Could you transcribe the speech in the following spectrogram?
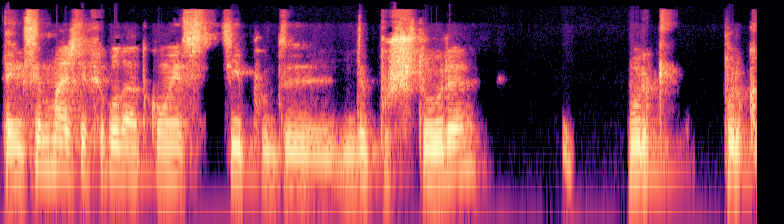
tenho sempre mais dificuldade com esse tipo de, de postura porque, porque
